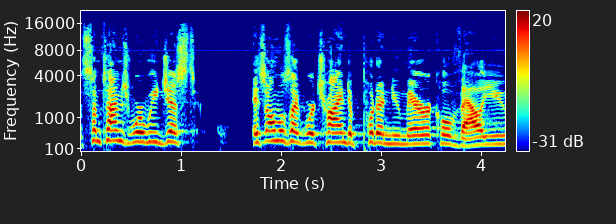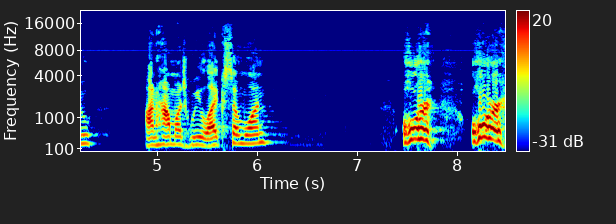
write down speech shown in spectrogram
sometimes where we just it's almost like we're trying to put a numerical value on how much we like someone? Or or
